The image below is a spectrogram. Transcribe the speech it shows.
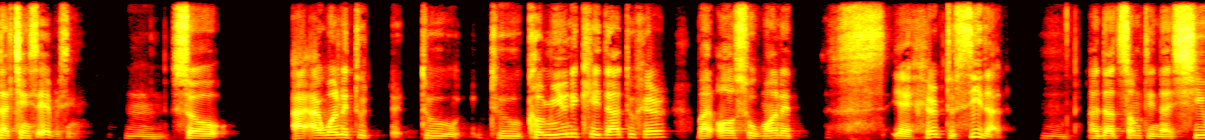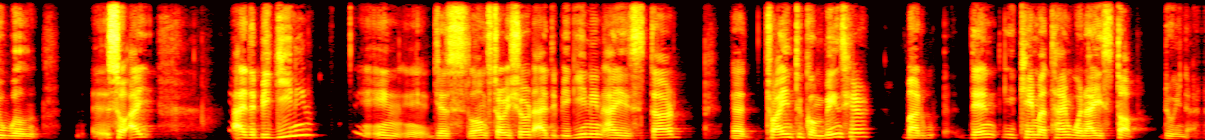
that changes everything. So I, I wanted to to to communicate that to her, but also wanted yeah, her to see that, and that's something that she will. So I, at the beginning, in just long story short, at the beginning I start uh, trying to convince her, but then it came a time when I stopped doing that,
